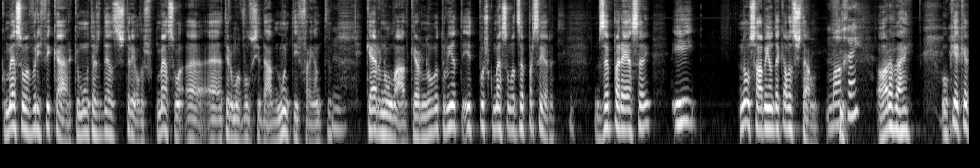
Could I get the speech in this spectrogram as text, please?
começam a verificar que muitas das estrelas começam a, a ter uma velocidade muito diferente, hum. quer num lado, quer no outro, e, e, depois começam a desaparecer. Desaparecem e não sabem onde é que elas estão. Morrem? Ora bem, o que é que,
